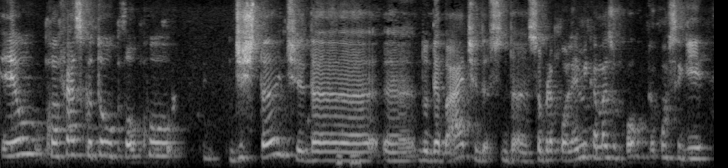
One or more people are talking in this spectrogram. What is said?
eu confesso que eu estou um pouco distante da, uh, do debate da, sobre a polêmica, mas o pouco que eu consegui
